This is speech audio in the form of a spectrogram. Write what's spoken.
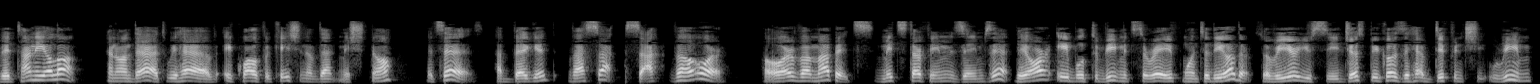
Vitani Allah. And on that we have a qualification of that Mishnah It says, Habeged vasak, sak va'or. Or v'mapetz mitztarfim zeim zeh. They are able to be mitzaref one to the other. So over here you see, just because they have different shiurim,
